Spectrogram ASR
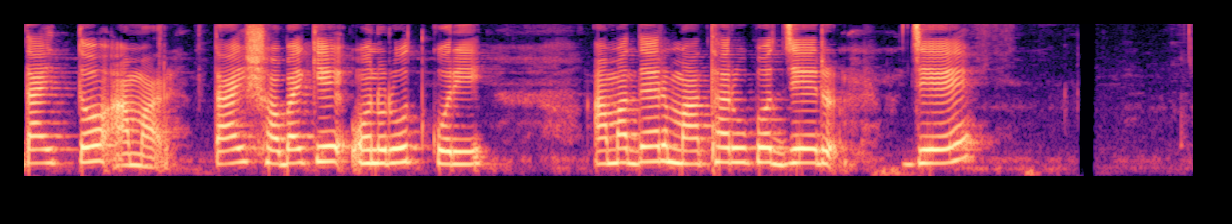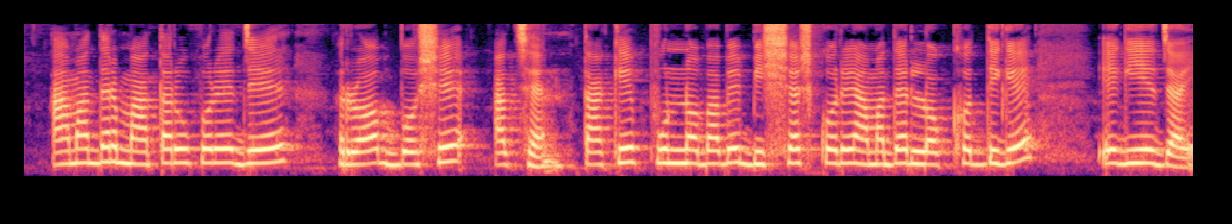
দায়িত্ব আমার। তাই সবাইকে অনুরোধ করি, আমাদের মাথার উপর যে যে আমাদের মাথার উপরে যে রব বসে আছেন, তাকে পূর্ণভাবে বিশ্বাস করে আমাদের লক্ষ্যর দিকে এগিয়ে যাই।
